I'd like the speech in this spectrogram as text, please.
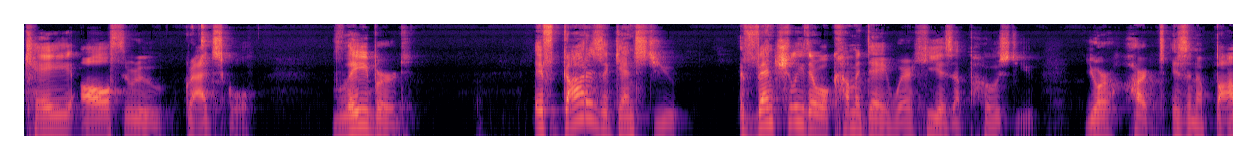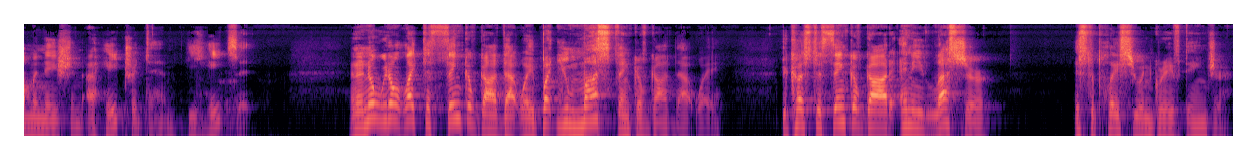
K all through grad school, labored. If God is against you, eventually there will come a day where he is opposed to you. Your heart is an abomination, a hatred to him. He hates it. And I know we don't like to think of God that way, but you must think of God that way. Because to think of God any lesser is to place you in grave danger.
